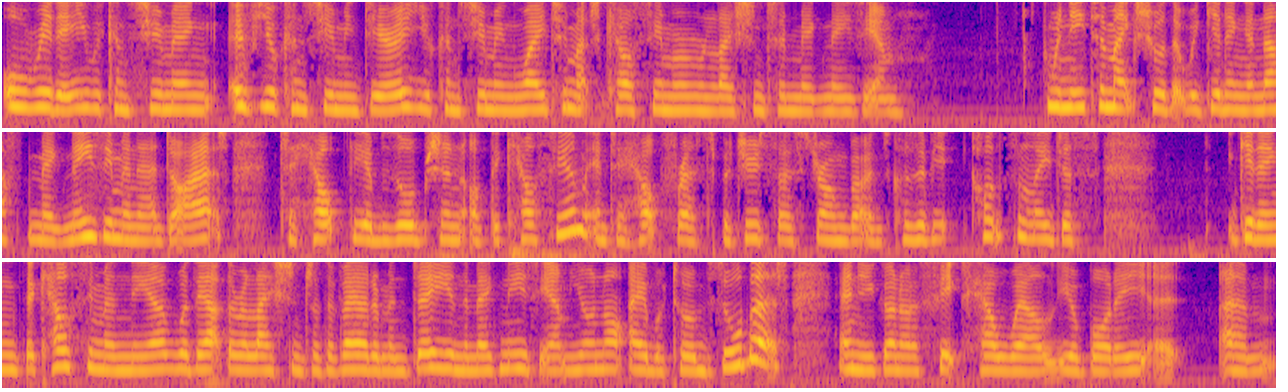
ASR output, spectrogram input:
already we're consuming, if you're consuming dairy, you're consuming way too much calcium in relation to magnesium. We need to make sure that we're getting enough magnesium in our diet to help the absorption of the calcium and to help for us to produce those strong bones. Because if you're constantly just getting the calcium in there without the relation to the vitamin D and the magnesium, you're not able to absorb it and you're going to affect how well your body uh, um,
